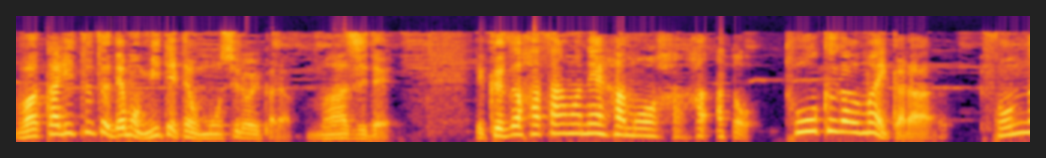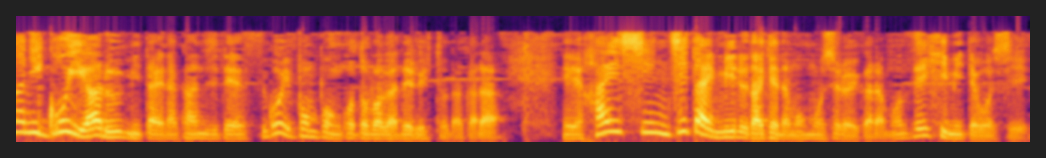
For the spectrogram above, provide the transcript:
分かりつつでも見てて面白いから。マジで。で、クズハさんはね、はもう、は、はあと、トークが上手いから、そんなに語彙あるみたいな感じですごいポンポン言葉が出る人だから、えー配信自体見るだけでも面白いから、もうぜひ見てほしい。っ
